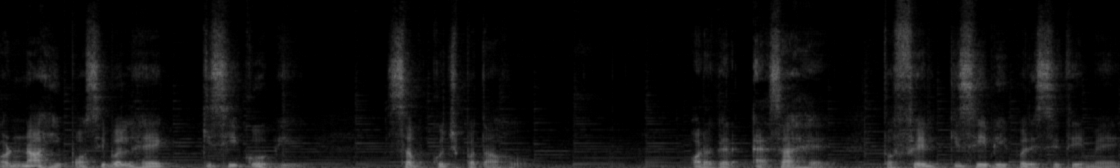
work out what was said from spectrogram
और ना ही पॉसिबल है किसी को भी सब कुछ पता हो। और अगर ऐसा है तो फिर किसी भी परिस्थिति में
